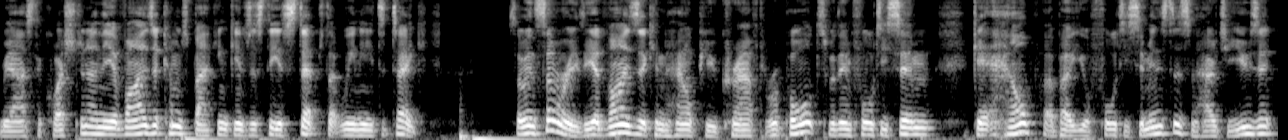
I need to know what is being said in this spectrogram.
We ask the question and the advisor comes back and gives us the steps that we need to take. So in summary, the advisor can help you craft reports within FortiSIEM, get help about your FortiSIEM instance and how to use it.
